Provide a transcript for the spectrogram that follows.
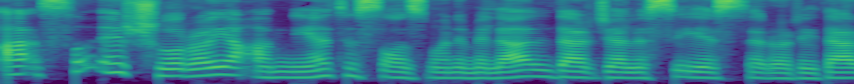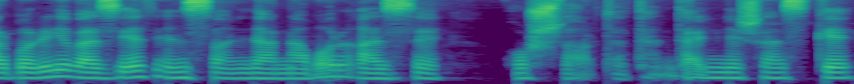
اعضای شورای امنیت سازمان ملل در جلسه اضطراری درباره وضعیت انسانی در نوار غزه هشدار دادند. در این نشست که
